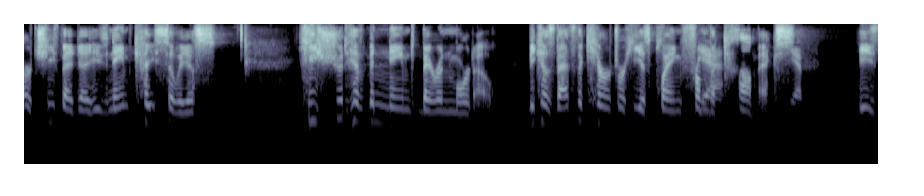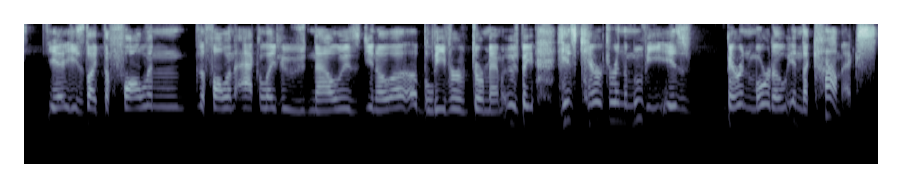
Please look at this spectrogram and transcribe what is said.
our chief bad guy, he's named Kaecilius he should have been named Baron Mordo because that's the character he is playing from yeah. the comics. Yep. He's yeah he's like the fallen the fallen acolyte who now is you know a, a believer of Dormammu. His character in the movie is Baron Mordo in the comics.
